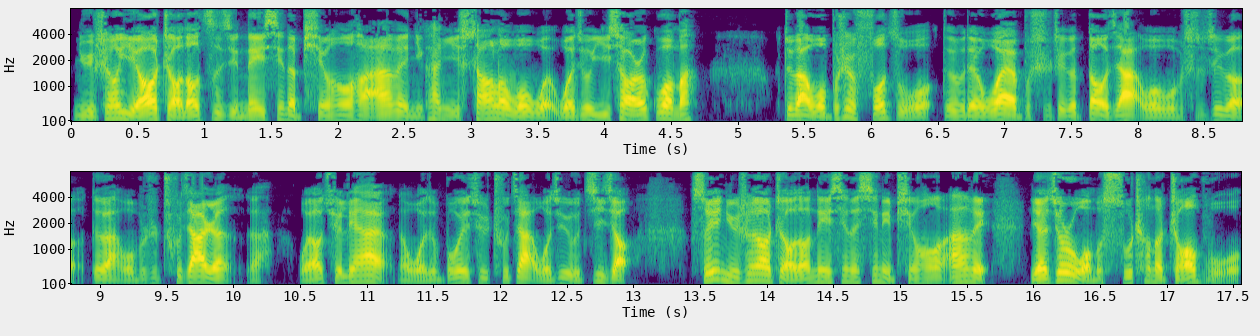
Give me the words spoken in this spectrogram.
女生也要找到自己内心的平衡和安慰。你看，你伤了我，我我就一笑而过吗？对吧？我不是佛祖，对不对？我也不是这个道家，我我不是这个，对吧？我不是出家人，对吧？我要去恋爱，那我就不会去出家，我就有计较。所以女生要找到内心的心理平衡和安慰，也就是我们俗称的找补。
